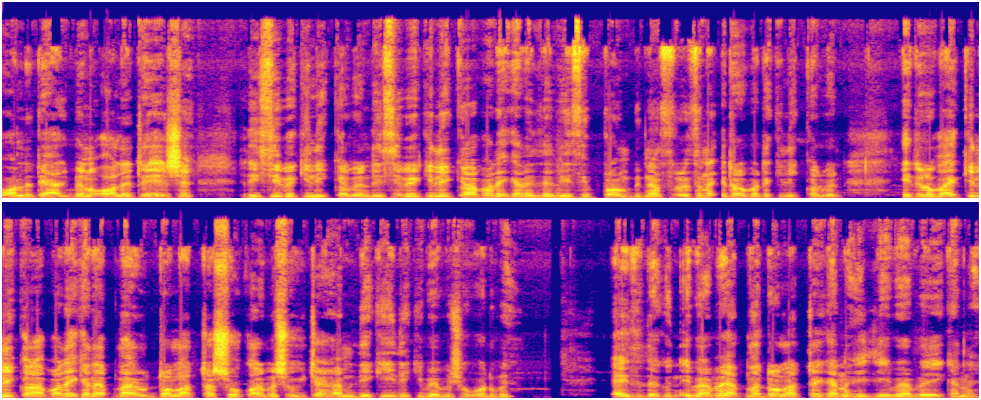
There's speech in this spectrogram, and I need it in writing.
ওয়ালেটে আসবেন ওয়ালেটে এসে রিসিভে ক্লিক করবেন। রিসিভে ক্লিক করার পর এখানে যে রিসিভ ফ্রম বিনান্স রয়েছে না, এটার উপরে ক্লিক করবেন। এটার উপরে ক্লিক করার পর এখানে আপনার ডলারটা শো করবে সুইটা আমি দেখিয়ে দিই কীভাবে শো করবে। এই যে দেখুন, এভাবে আপনার ডলারটা এখানে, এই যে এইভাবে এখানে,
